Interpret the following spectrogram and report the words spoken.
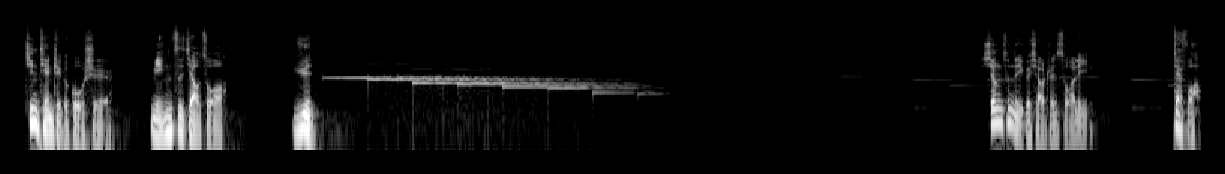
今天这个故事名字叫做《运》。乡村的一个小诊所里，大夫，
